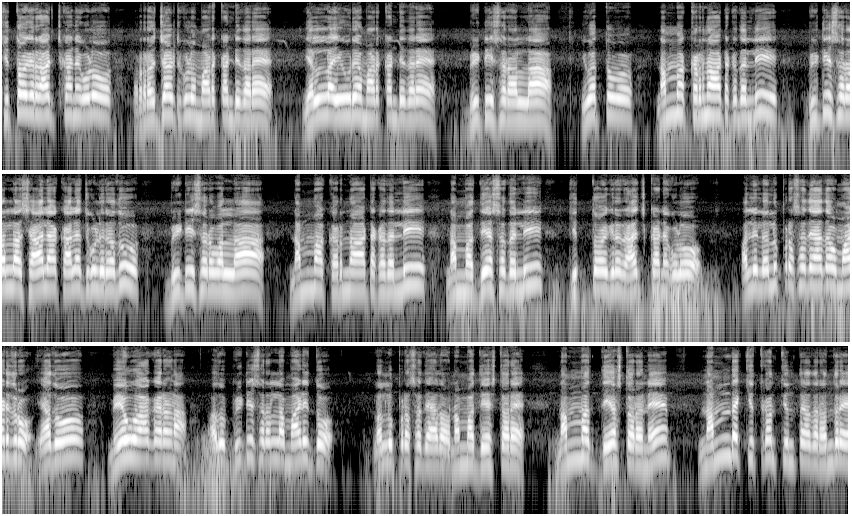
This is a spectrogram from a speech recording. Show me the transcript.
ಕಿತ್ತೋಗಿರೋ ರಾಜಕಾರಣಿಗಳು ರಿಸಲ್ಟ್ಗಳು ಮಾಡ್ಕೊಂಡಿದ್ದಾರೆ. ಎಲ್ಲ ಇವರೇ ಮಾಡ್ಕೊಂಡಿದ್ದಾರೆ. ಬ್ರಿಟಿಷರಲ್ಲ ಇವತ್ತು ನಮ್ಮ ಕರ್ನಾಟಕದಲ್ಲಿ ಬ್ರಿಟಿಷರಲ್ಲ, ಶಾಲಾ ಕಾಲೇಜುಗಳಿರೋದು ಬ್ರಿಟಿಷರವಲ್ಲ. ನಮ್ಮ ಕರ್ನಾಟಕದಲ್ಲಿ, ನಮ್ಮ ದೇಶದಲ್ಲಿ ಕಿತ್ತೋಗಿರೋ ರಾಜಕಾರಣಿಗಳು. ಅಲ್ಲಿ ಲಲ್ಲು ಪ್ರಸಾದ್ ಯಾದವ್ ಮಾಡಿದರು. ಯಾವುದೋ? ಮೇವು ಆಗರಣ ಅದು ಬ್ರಿಟಿಷರೆಲ್ಲ ಮಾಡಿದ್ದು. ಲಲ್ಲು ಪ್ರಸಾದ್ ಯಾದವ್, ನಮ್ಮ ದೇಶದವರೇ. ನಮ್ಮ ದೇಶದವರೇ ನಮ್ಮದೇ ಕಿತ್ಕೊಂಡು ತಿಂತಾ ಇದ್ದಾರೆ ಅಂದರೆ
